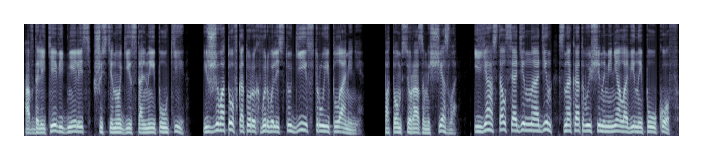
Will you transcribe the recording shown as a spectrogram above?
а вдалеке виднелись шестиногие стальные пауки, из животов которых вырвались тугие струи пламени. Потом все разом исчезло, и я остался один на один с накатывающей на меня лавиной пауков.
